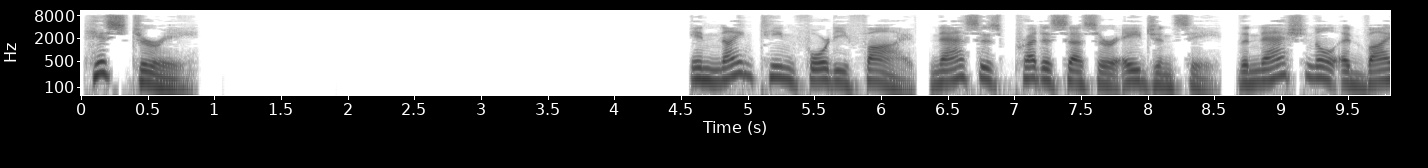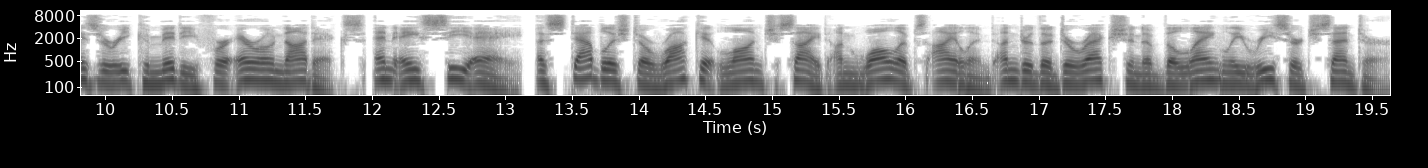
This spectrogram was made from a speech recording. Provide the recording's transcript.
History In 1945, NASA's predecessor agency, the National Advisory Committee for Aeronautics established a rocket launch site on Wallops Island under the direction of the Langley Research Center.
